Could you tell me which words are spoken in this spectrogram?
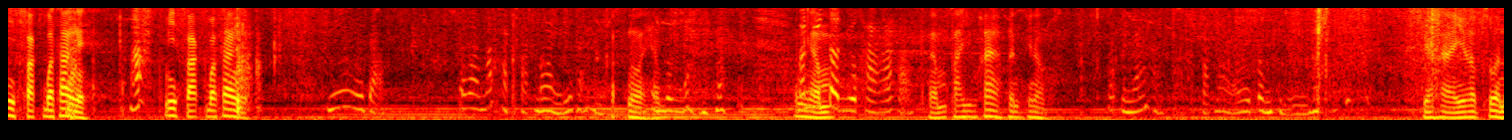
มีฝักบ่ทั้งไงฮะมีฝักบ่ทั้งนี่นี่อยู่จ้ะแต่ว่ามาหักหักหน่อยด้วยค่ะฝักหน่อยครับ เบิ่งแม่ มัมันนมีงำตดอยู่ขาค่ะงำปลายุค่าเพื่อนพี่น้องก็เป็นยังค่ะหักหน่อยเอาไว้ต้มถึงเองเสียหายอยู่ครับส่วน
